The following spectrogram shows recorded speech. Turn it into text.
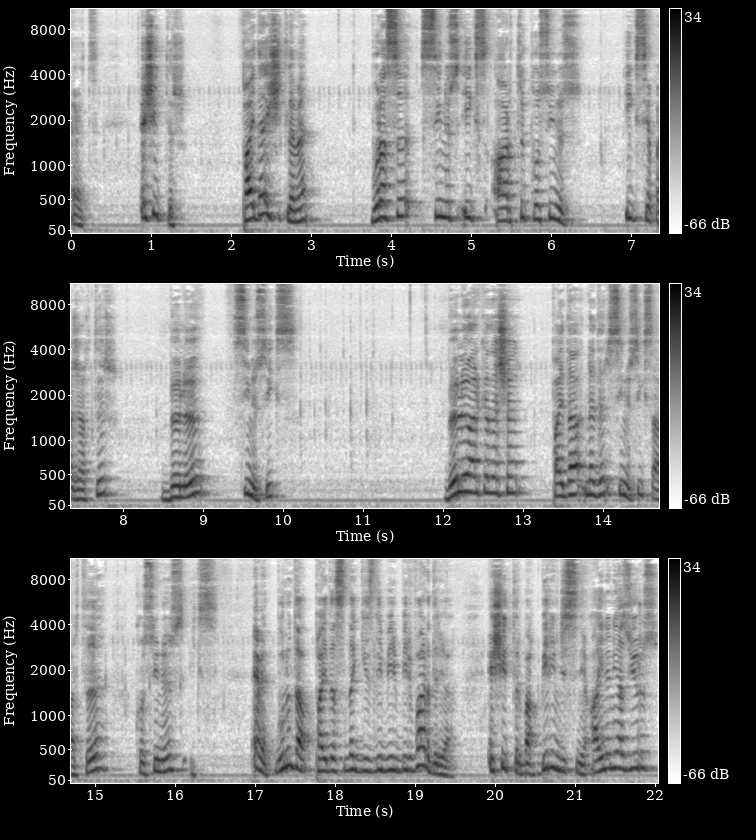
Evet. Eşittir. Payda eşitleme. Burası sinüs x artı kosinüs x yapacaktır. Bölü sinüs x. Bölü arkadaşlar payda nedir? Sinüs x artı kosinüs x. Evet bunu da paydasında gizli bir bir vardır ya. Eşittir bak birincisini aynen yazıyoruz.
